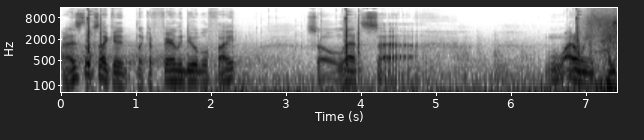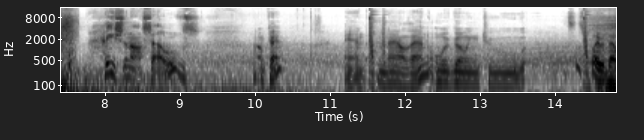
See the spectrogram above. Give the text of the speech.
Alright, this looks like a like a fairly doable fight. So let's uh why don't we hasten, hasten ourselves? Okay. And now then we're going to let's let's play with that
